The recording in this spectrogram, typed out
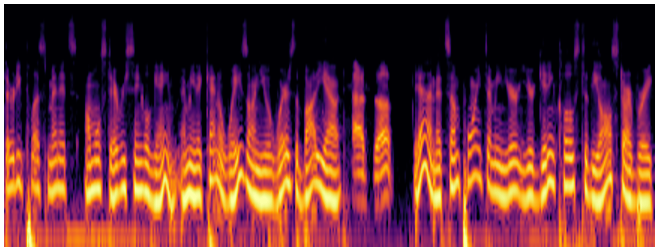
30 plus minutes almost every single game. I mean, it kind of weighs on you. It wears the body out. Adds up. Yeah, and at some point, I mean, you're you're getting close to the All-Star break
